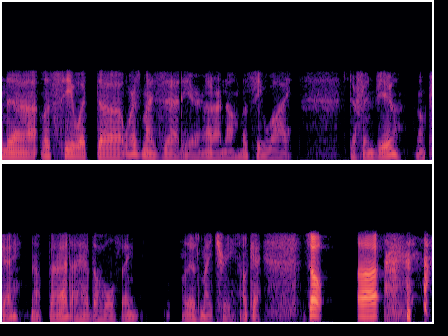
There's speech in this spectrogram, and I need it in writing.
Uh, let's see what, uh, where's my Z here? I don't know. Let's see Y. Different view. Okay, not bad. I have the whole thing. There's my tree. Okay, so uh,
